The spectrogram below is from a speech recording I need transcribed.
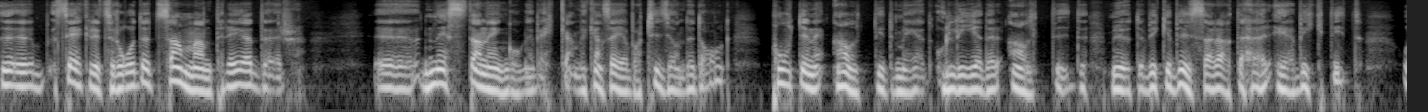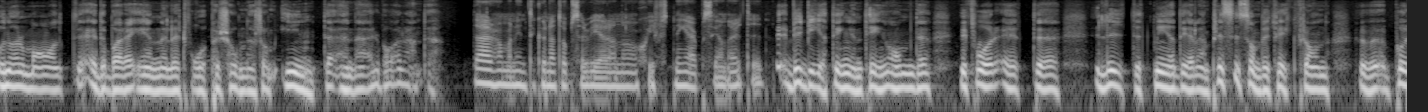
Eh, säkerhetsrådet sammanträder eh, nästan en gång i veckan, vi kan säga var tionde dag. Putin är alltid med och leder alltid möten vilket visar att det här är viktigt. Och normalt är det bara en eller två personer som inte är närvarande. Där har man inte kunnat observera några skiftningar på senare tid. Vi vet ingenting om det. Vi får ett eh, litet meddelande, precis som vi fick från, eh, på,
